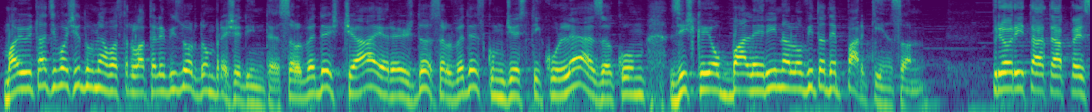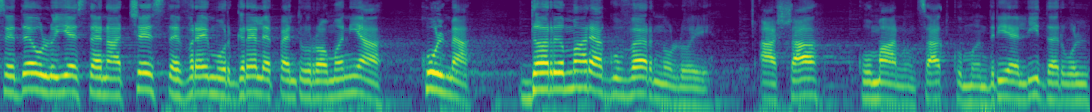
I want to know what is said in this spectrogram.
mai uitați-vă și dumneavoastră la televizor, domn președinte. Să-l vedeți ce aer își dă, să-l vedeți cum gesticulează Cum zici că e o balerină lovită de Parkinson. Prioritatea PSD-ului este în aceste vremuri grele pentru România. Culmea, dărâmarea guvernului Așa cum a anunțat cu mândrie liderul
